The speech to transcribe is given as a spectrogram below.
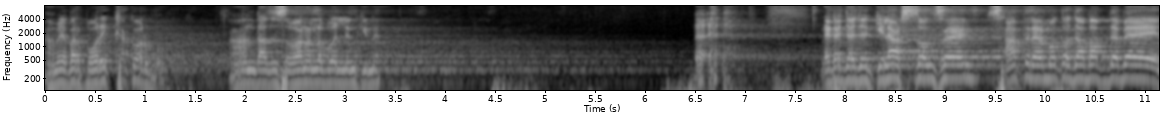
আমি এবার পরীক্ষা করব। আন্দাজে সোহান আল্লাহ বললেন কিনা? এটা যা যে ক্লাস চলছে, ছাত্রের মতো জবাব দেবেন।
